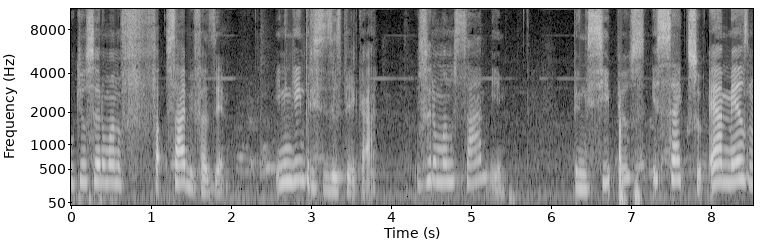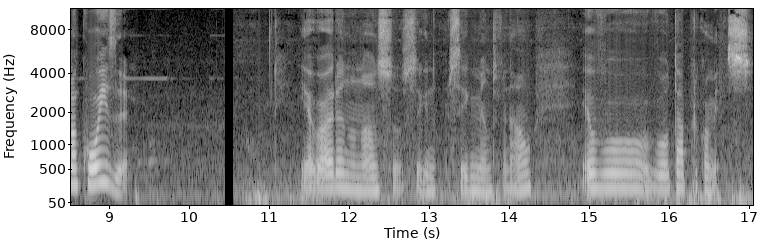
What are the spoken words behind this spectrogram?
o que o ser humano fa sabe fazer. E ninguém precisa explicar. O ser humano sabe. Princípios e sexo é a mesma coisa. E agora, no nosso segmento final, eu vou voltar para o começo.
